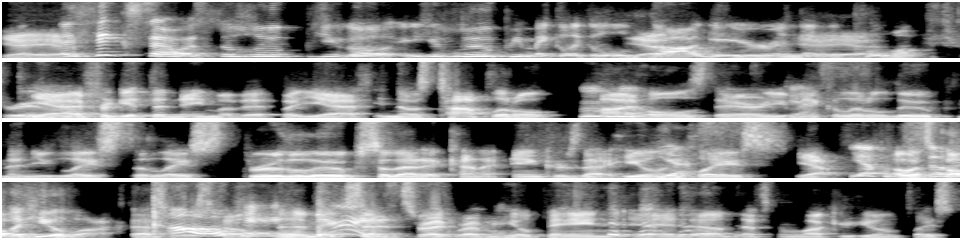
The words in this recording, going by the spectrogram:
yeah, I think so. It's the loop. You go, you loop, you make like a little Yeah. dog ear, and then Yeah, you yeah. pull up through. Yeah, I forget the name of it, but yeah, in those top little Mhm. eye holes there, you make a little loop and then you lace the lace through the loop so that it kind of anchors that heel in Yes. place. Yeah. Yep. Oh, it's so called a heel lock. That's what Oh, it's called. okay. That makes Nice. sense, right? We're having heel pain, and um, that's going to lock your heel in place.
